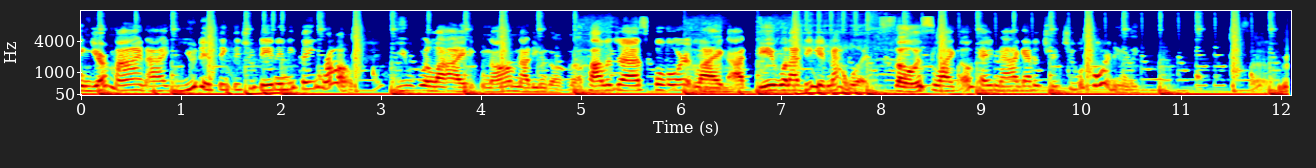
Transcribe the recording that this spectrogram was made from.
in your mind, I you didn't think that you did anything wrong. You were like, no, I'm not even gonna apologize for it. Like I did what I did, now what? So it's like, okay, now I gotta treat you accordingly. So,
